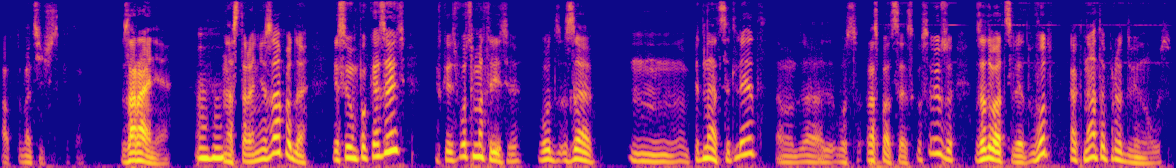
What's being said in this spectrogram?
автоматически там, заранее угу. на стороне Запада, если ему показать и сказать, вот смотрите, вот за 15 лет, там, да, вот распад Советского Союза, за 20 лет, вот как НАТО продвинулось.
